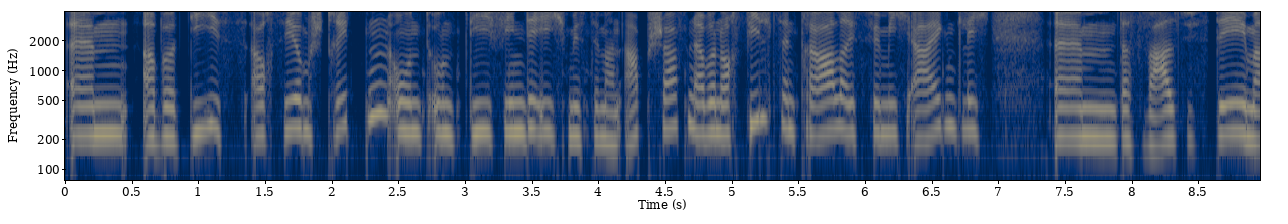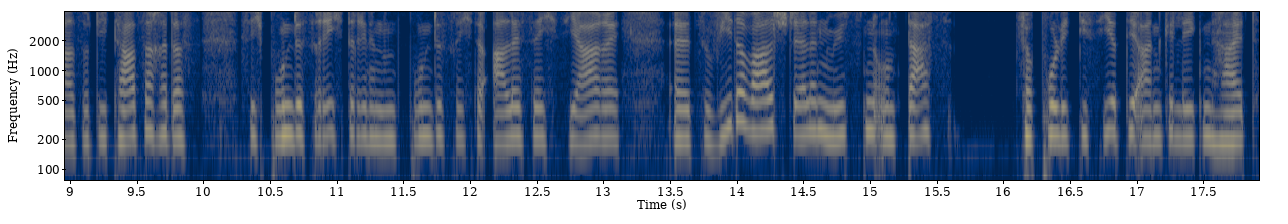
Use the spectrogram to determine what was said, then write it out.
Ähm, aber die ist auch sehr umstritten und, und die finde ich, müsste man abschaffen. Aber noch viel zentraler ist für mich eigentlich ähm, das Wahlsystem, also die Tatsache, dass sich Bundesrichterinnen und Bundesrichter alle sechs Jahre äh, zur Wiederwahl stellen müssen und das verpolitisiert die Angelegenheit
